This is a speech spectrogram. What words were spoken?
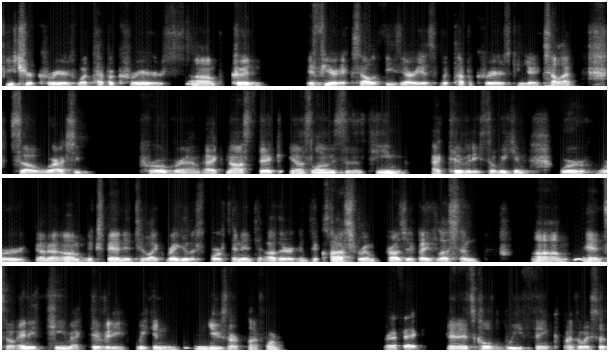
future careers. What type of careers um, could, if you excel at these areas, what type of careers can you excel at? So we're actually program agnostic, you know, as long as it's a team activity. So we can we're we're gonna um, expand into like regular sports and into other into classroom project based lesson. Um, and so any team activity we can use our platform. Terrific. And it's called We Think, by the way. So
